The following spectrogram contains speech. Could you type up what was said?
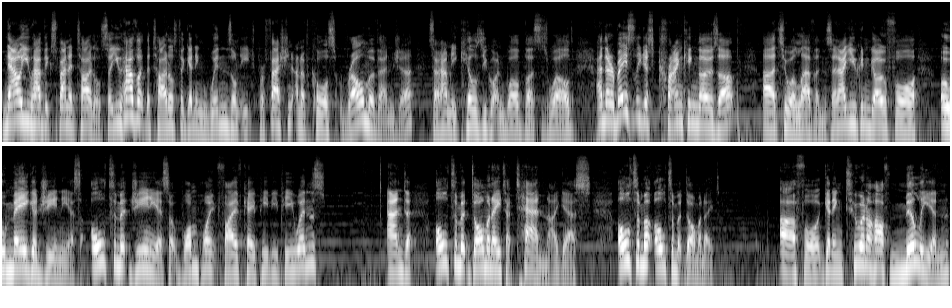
now you have expanded titles. So you have like the titles for getting wins on each profession and of course Realm Avenger. So how many kills you got in World versus World. And they're basically just cranking those up uh, to 11. So now you can go for Omega Genius, Ultimate Genius at 1.5k PvP wins, and Ultimate Dominator 10, I guess. Ultimate Ultimate Dominator uh, for getting 2.5 million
